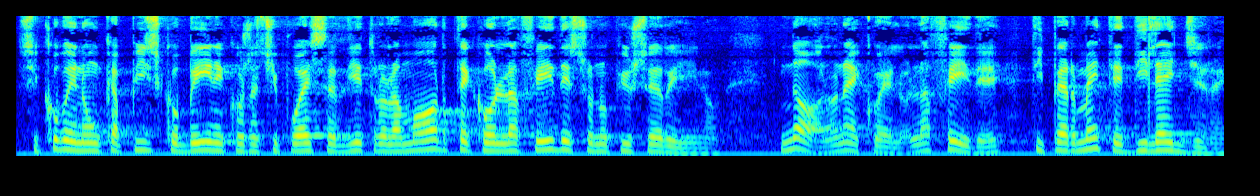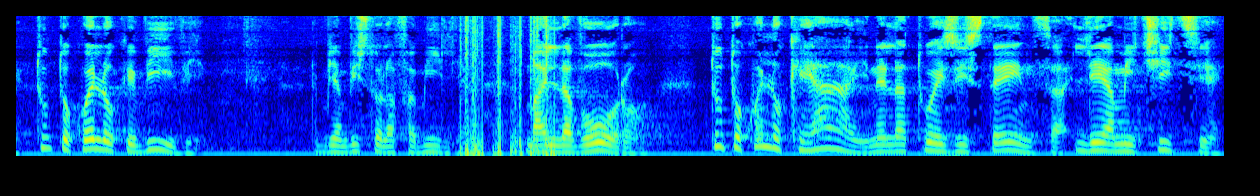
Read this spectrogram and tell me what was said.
Siccome non capisco bene cosa ci può essere dietro la morte, con la fede sono più sereno. No, non è quello. La fede ti permette di leggere tutto quello che vivi. Abbiamo visto la famiglia, ma il lavoro, tutto quello che hai nella tua esistenza, le amicizie,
